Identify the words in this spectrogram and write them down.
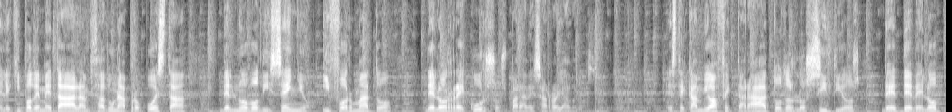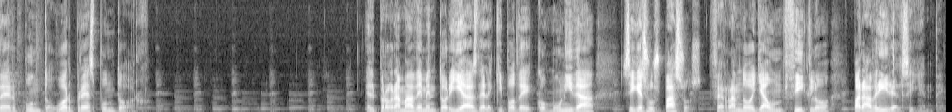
El equipo de Meta ha lanzado una propuesta del nuevo diseño y formato de los recursos para desarrolladores. Este cambio afectará a todos los sitios de developer.wordpress.org. El programa de mentorías del equipo de comunidad sigue sus pasos, cerrando ya un ciclo para abrir el siguiente.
